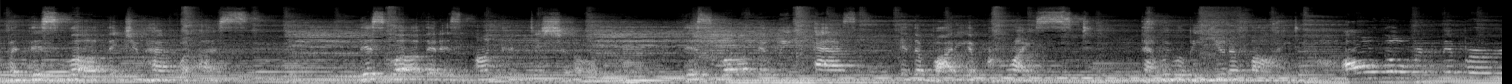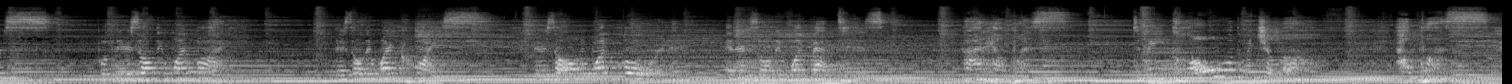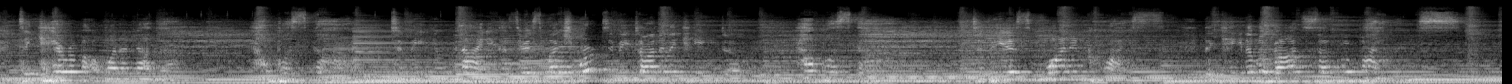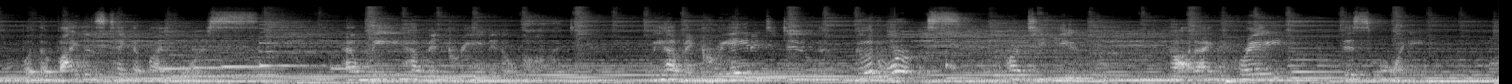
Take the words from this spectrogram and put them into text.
for this love that you have for us. This love that is unconditional. This love that we ask in the body of Christ that we will be unified. Although we're members, but there's only one body. There's only one Christ. There's only one Lord. And there's only one baptism. God help us to be clothed with your love. Help us to care about one another. Help us, God, to be united because there's much work to be done in the kingdom. Help us, God, to be as one in Christ. The kingdom of God suffer violence, but the violence taken by force. And we have been created, oh God. We have been created to do good works unto you. God, I pray this morning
